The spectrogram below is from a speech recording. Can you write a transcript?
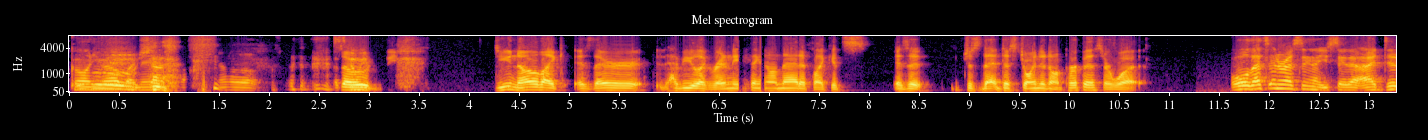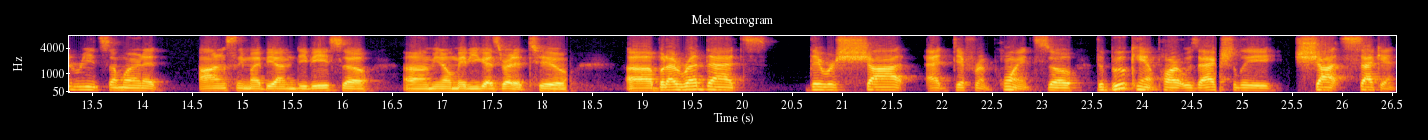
Calling you out by name. So- do you know like is there have you like read anything on that if like it's is it just that disjointed on purpose or what well, that's interesting that you say that. I did read somewhere, and it honestly might be on DB. So, um, you know, maybe you guys read it too. Uh, but I read that they were shot at different points. So the boot camp part was actually shot second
